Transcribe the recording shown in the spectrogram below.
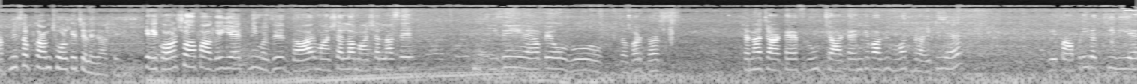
अपने सब काम छोड़ के चले जाते हैं। एक और शॉप आ गई है इतनी मज़ेदार माशाल्लाह माशाल्लाह से चीज़ें ही हैं यहाँ पे वो, ज़बरदस्त। चना चाट है फ्रूट चाट है इनके पास भी बहुत वैरायटी है। ये पापड़ी रखी हुई है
